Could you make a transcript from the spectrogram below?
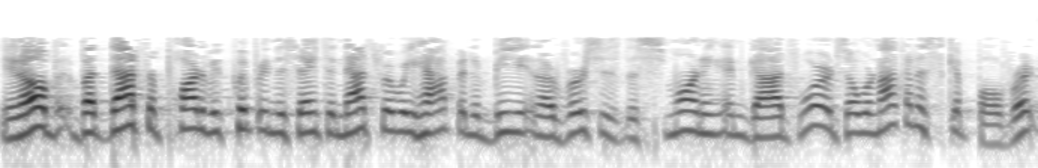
You know, but, but, that's a part of equipping the saints, and that's where we happen to be in our verses this morning in God's Word. So we're not going to skip over it.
